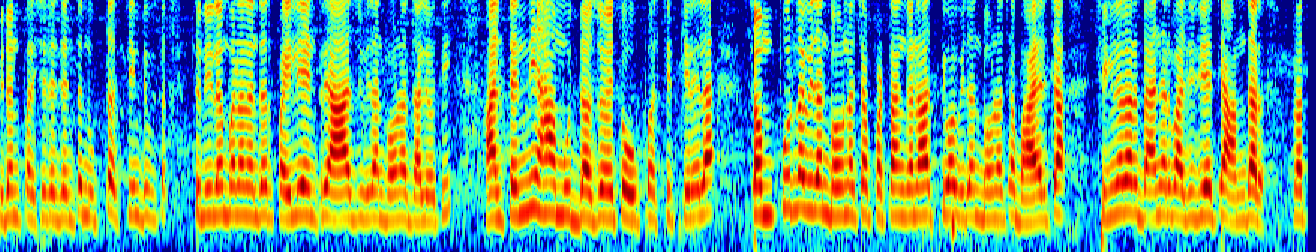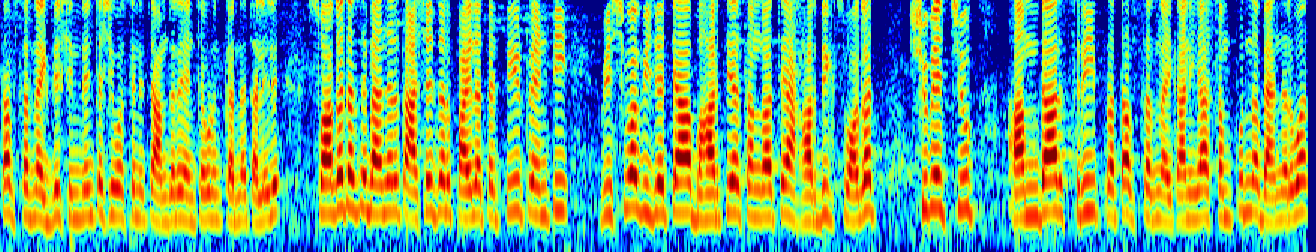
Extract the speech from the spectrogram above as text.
विधान परिषदेचे ज्यांचं नुकतंच तीन दिवसाच्या निलंबनानंतर पहिली एंट्री आज विधान भवनात झाली होती. आणि त्यांनी हा मुद्दा जो आहे तो उपस्थित केलेला. संपूर्ण विधान भवनाच्या पटांगणात किंवा विधान भवनाच्या बाहेरच्या सिग्नलवर बॅनरबाजी जी आहे ते आमदार प्रताप सरनाईक जे शिंदेच्या शिवसेनेचे आमदार यांच्याकडून करण्यात आलेले स्वागताचे बॅनर आहेत. असे जर पाहिलं तर टी ट्वेंटी विश्वविजेत्या भारतीय संघाचे हार्दिक स्वागत शुभेच्छुक आमदार श्री प्रताप सरनाईक. आणि या संपूर्ण बॅनरवर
